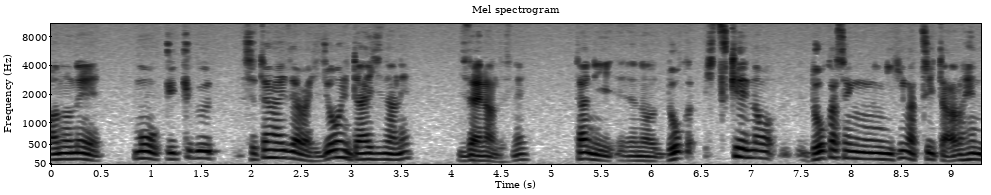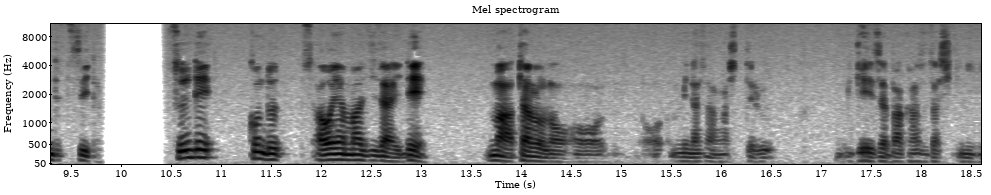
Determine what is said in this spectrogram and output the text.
あのね、もう結局、世田谷時代は非常に大事なね、時代なんですね。単に、あの、導火、しつけの導火線に火がついたあの辺でついた。それで、今度、青山時代で、まあ、太郎の、皆さんが知ってる、芸座爆発打式に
